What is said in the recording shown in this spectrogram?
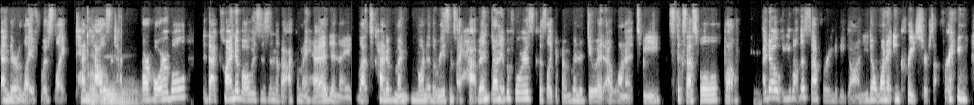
and their life was like 10,000 oh. times more horrible. That kind of always is in the back of my head and i that's kind of my, one of the reasons i haven't done it before is because like if i'm going to do it i want it to be successful. Well i don't you want the suffering to be gone. You don't want to increase your suffering.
